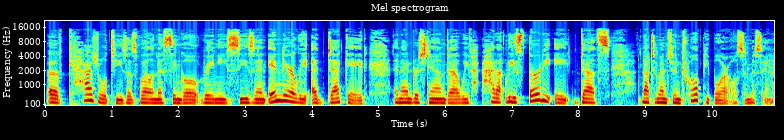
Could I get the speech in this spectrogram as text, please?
of casualties as well in a single rainy season in nearly a decade. And I understand uh, we've had at least 38 deaths not to mention 12 people are also missing.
